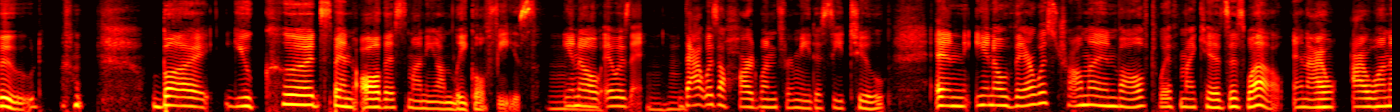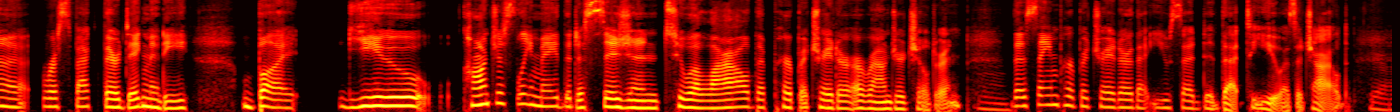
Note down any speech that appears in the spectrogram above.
food, but you could spend all this money on legal fees. You know, it was Mhm. that was a hard one for me to see too. And you know, there was trauma involved with my kids as well, and I I want to respect their dignity, but you consciously made the decision to allow the perpetrator around your children. Mm, The same perpetrator that you said did that to you as a child. yeah.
